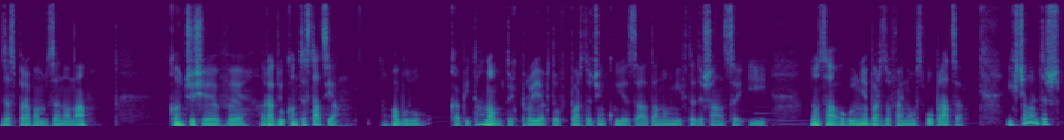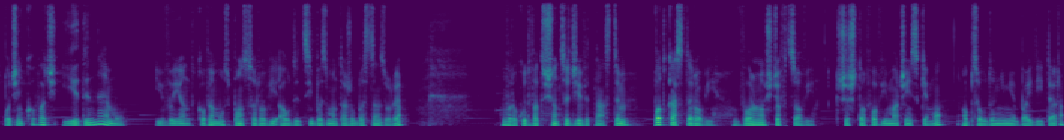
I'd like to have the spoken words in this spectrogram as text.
za sprawą Zenona. Kończy się w Radiu Kontestacja. Obu kapitanom tych projektów bardzo dziękuję za daną mi wtedy szansę i no za ogólnie bardzo fajną współpracę. I chciałem też podziękować jedynemu i wyjątkowemu sponsorowi audycji bez montażu, bez cenzury w roku 2019 podcasterowi, wolnościowcowi Krzysztofowi Maczyńskiemu o pseudonimie Bajditer,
